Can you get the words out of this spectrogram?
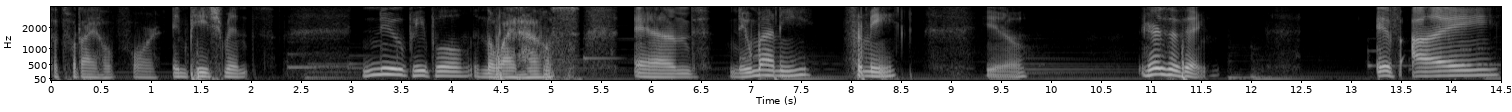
That's what I hope for. Impeachments new people in the White House and new money for me. You know, here's the thing if I,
